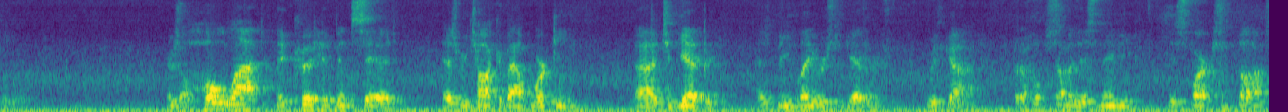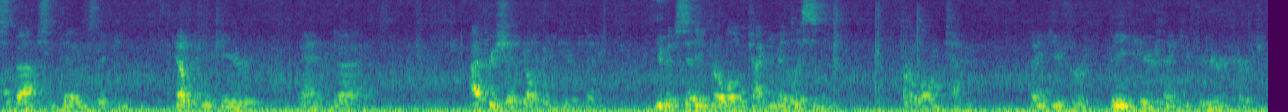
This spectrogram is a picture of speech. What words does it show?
the Lord. There's a whole lot that could have been said as we talk about working uh, together as being laborers together with God. But I hope some of this maybe has sparked some thoughts about some things that can help you here. And uh, I appreciate y'all being here. You've been sitting for a long time. You've been listening for a long time. Thank you for being here. Thank you for your encouragement.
